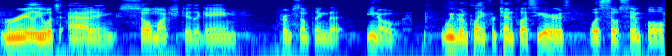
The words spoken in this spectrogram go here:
really what's adding so much to the game from something that you know we've been playing for ten plus years was so simple.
